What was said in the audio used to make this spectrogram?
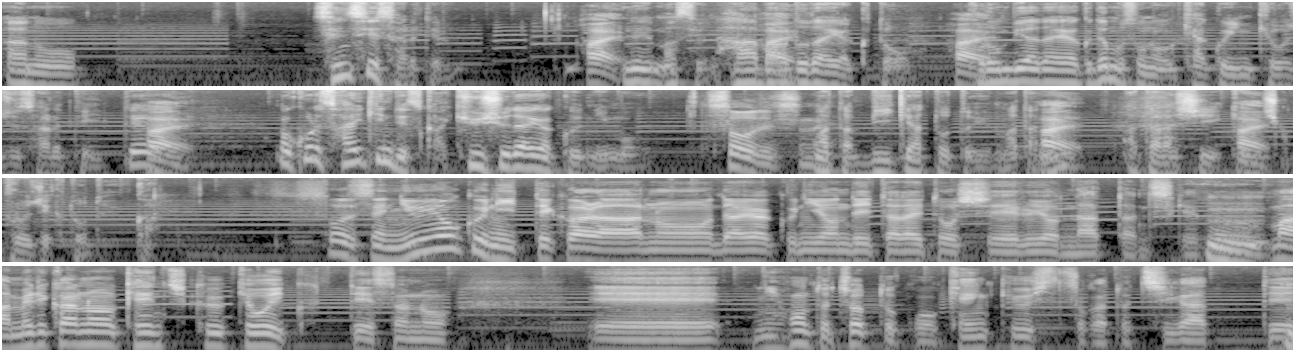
あの先生されてる。はい、ねますよね。ハーバード大学とはい。コロンビア大学でもその客員教授されていて、はい、まあこれ最近ですか？九州大学にもそうですね。また BCAT というまたね、はい。新しい建築プロジェクトというか、そうですね。ニューヨークに行ってからあの大学に呼んでいただいて教えるようになったんですけど、うん。まあ、アメリカの建築教育ってその、えー日本とちょっとこう研究室とかと違って、う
